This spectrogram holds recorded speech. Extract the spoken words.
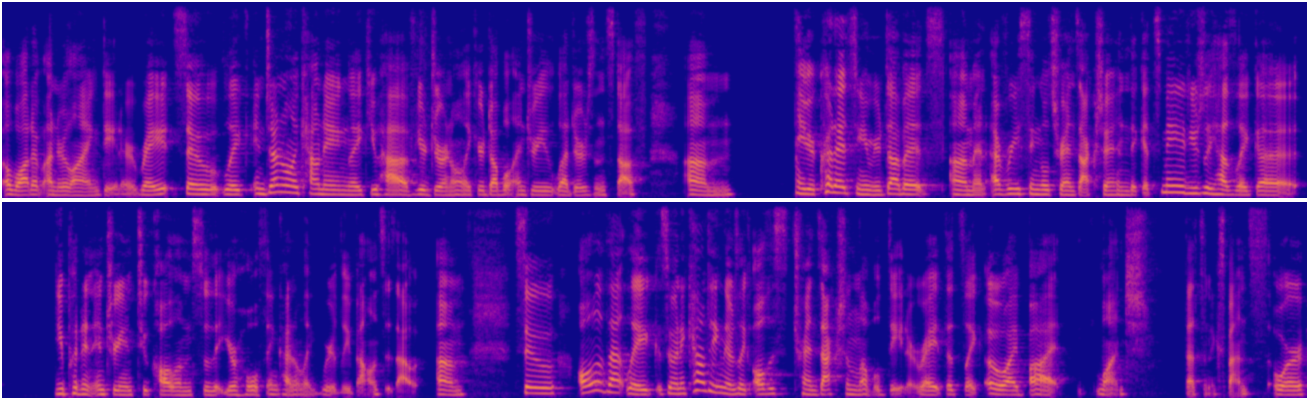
a lot of underlying data right so like in general accounting like you have your journal like your double entry ledgers and stuff um you have your credits and you have your debits um, and every single transaction that gets made usually has like a you put an entry in two columns so that your whole thing kind of like weirdly balances out um, so all of that, like, so in accounting, there's like all this transaction level data, right? That's like, oh, I bought lunch. That's an expense. Or,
